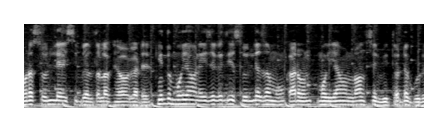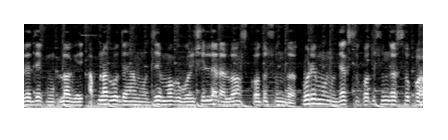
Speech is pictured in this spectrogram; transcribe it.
মোরা চললে আইছি বেলতলা খেওয়া ঘাটের কিন্তু মই এখন এই জায়গা দিয়ে চললে যাব কারণ মই এখন লঞ্চের ভিতরটা ঘুরে দেখব লগে আপনাকেও দেখামো যে মগো বরিশালরা লঞ্চ কত সুন্দর। করে মনু, দেখছ কত সুন্দর সোফা।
